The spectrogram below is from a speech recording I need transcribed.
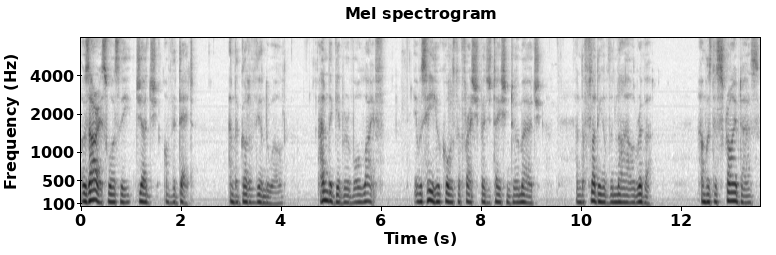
Osiris was the judge of the dead, and the god of the underworld, and the giver of all life. It was he who caused the fresh vegetation to emerge and the flooding of the Nile River, and was described as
